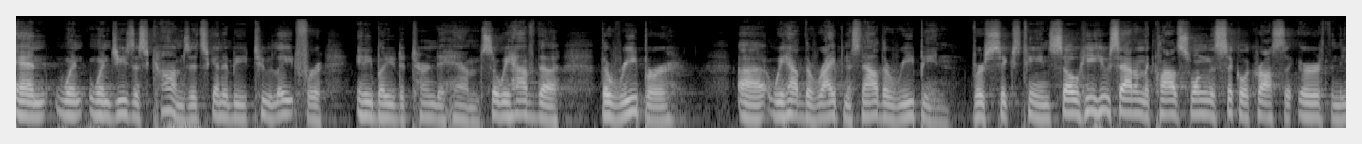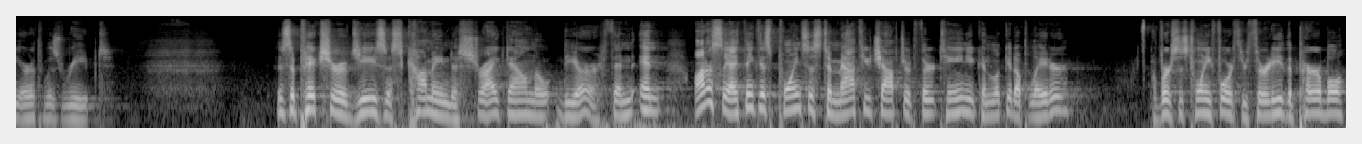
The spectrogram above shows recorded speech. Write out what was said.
And when, when Jesus comes, it's going to be too late for anybody to turn to him. So we have the, the reaper, uh, we have the ripeness, now the reaping. Verse 16 So he who sat on the cloud swung the sickle across the earth, and the earth was reaped. This is a picture of Jesus coming to strike down the, the earth. And, and honestly, I think this points us to Matthew chapter 13. You can look it up later. Verses 24 through 30, the parable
